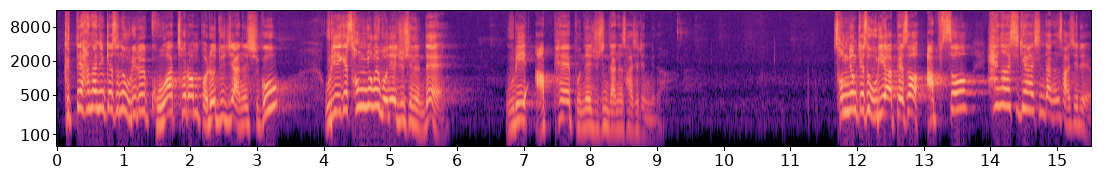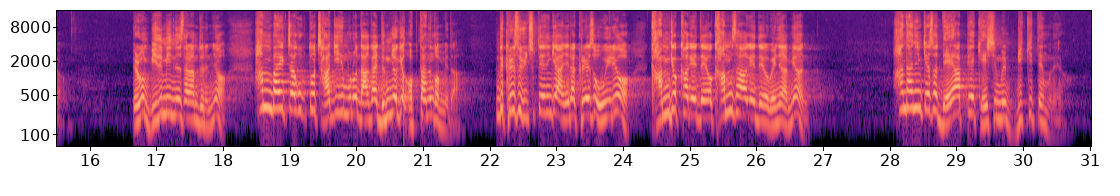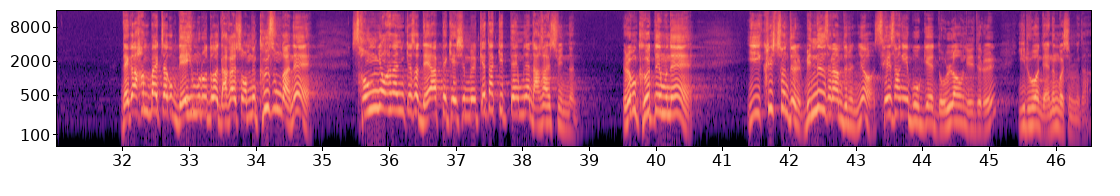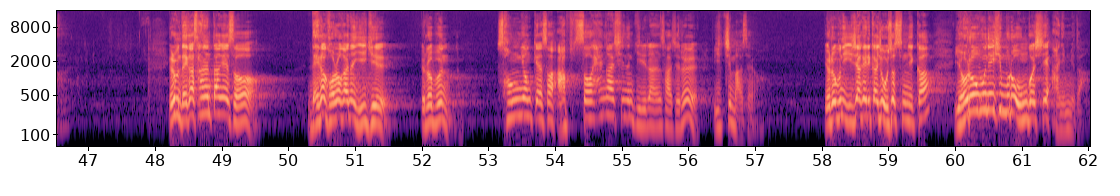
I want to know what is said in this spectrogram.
그때 하나님께서는 우리를 고아처럼 버려두지 않으시고 우리에게 성령을 보내주시는데 우리 앞에 보내주신다는 사실입니다. 성령께서 우리 앞에서 앞서 행하시게 하신다는 사실이에요. 여러분, 믿음이 있는 사람들은요, 한 발자국도 자기 힘으로 나갈 능력이 없다는 겁니다. 근데 그래서 위축되는 게 아니라 그래서 오히려 감격하게 돼요, 감사하게 돼요. 왜냐하면 하나님께서 내 앞에 계심을 믿기 때문에요. 내가 한 발자국 내 힘으로도 나갈 수 없는 그 순간에 성령 하나님께서 내 앞에 계심을 깨닫기 때문에 나갈 수 있는 여러분 그것 때문에 이 크리스천들 믿는 사람들은요 세상이 보기에 놀라운 일들을 이루어내는 것입니다. 여러분 내가 사는 땅에서 내가 걸어가는 이 길 여러분 성령께서 앞서 행하시는 길이라는 사실을 잊지 마세요. 여러분이 이 자리까지 오셨습니까? 여러분의 힘으로 온 것이 아닙니다.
